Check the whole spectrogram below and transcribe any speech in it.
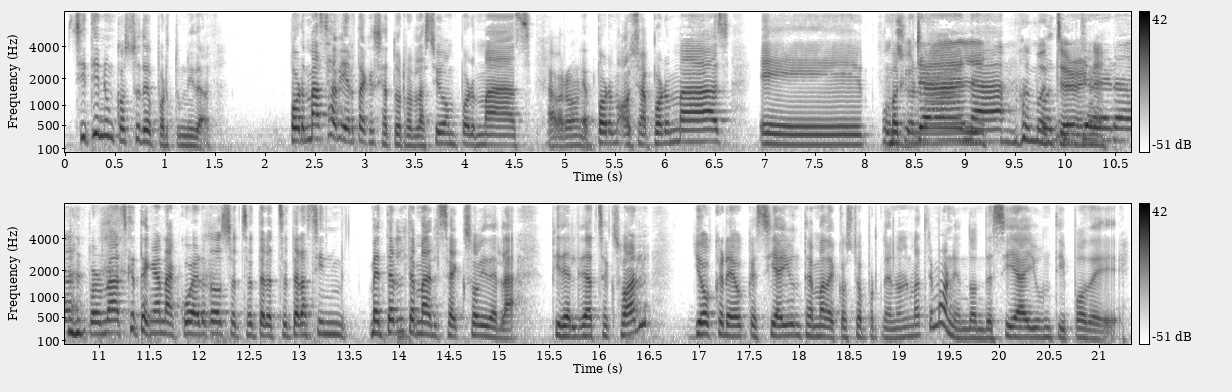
sí tiene un costo de oportunidad. Por más abierta que sea tu relación, por más... Cabrón. eh, por, o sea, por más eh, Funcional, moderna, moderna. moderna, por más que tengan acuerdos, etcétera, etcétera, sin meter el tema del sexo y de la fidelidad sexual, yo creo que sí hay un tema de costo de oportunidad en el matrimonio, en donde sí hay un tipo de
